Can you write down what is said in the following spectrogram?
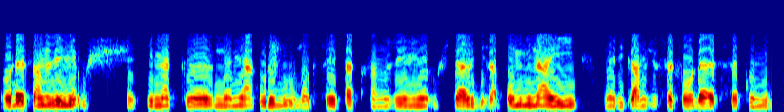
ODS samozřejmě už tím, jak není nějakou dobu u moci, tak samozřejmě už té lidi zapomínají. Neříkám, že se v ODS jako nic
